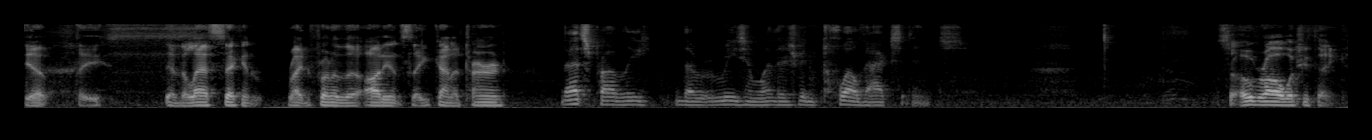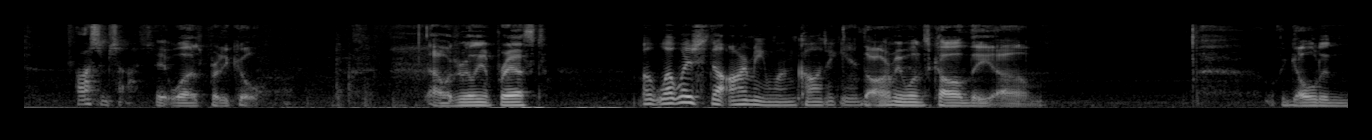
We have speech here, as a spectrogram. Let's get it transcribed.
Yep, they at the last second, right in front of the audience, they kind of turn. That's probably the reason why there's been twelve accidents. So overall, what you think? Awesome sauce. It was pretty cool. I was really impressed. But what was the army one called again? The army one's called the um, the golden.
